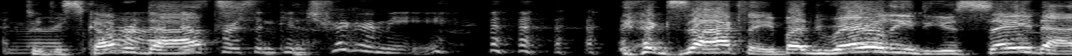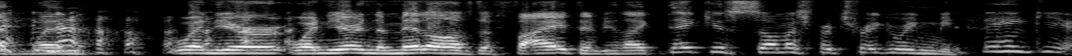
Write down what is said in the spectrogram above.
And to like, discover "Wow, that this person can trigger me. exactly but rarely do you say that when No. when you're when you're in the middle of the fight and be like thank you so much for triggering me Thank you.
